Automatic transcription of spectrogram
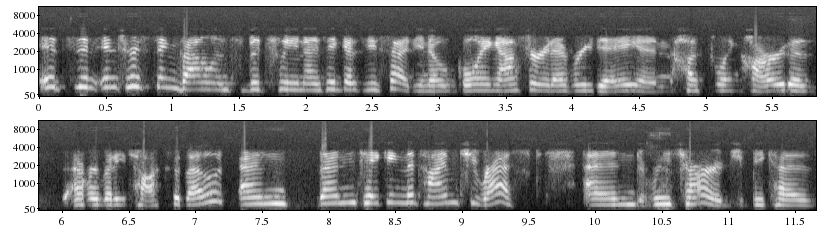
it's an interesting balance between, I think, as you said, you know, going after it every day and hustling hard, as everybody talks about, and then taking the time to rest and recharge because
